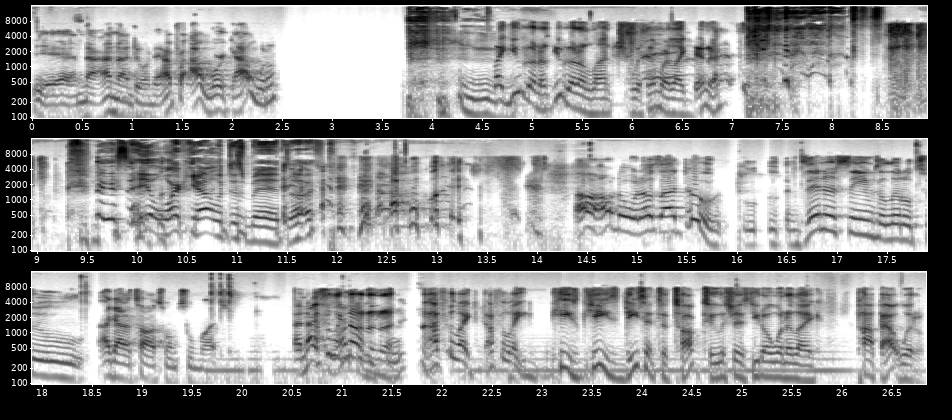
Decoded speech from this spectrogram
Yeah, nah, I'm not doing that. I, pro- I work out with him. Hmm. Like you go to you go to lunch with him or like dinner. Nigga say he'll work out with this man, dog. I would. I I don't know what else I do. Dinner seems a little too. I gotta talk to him too much. A I nice feel like no, no, no. I feel like I feel like he's he's decent to talk to. It's just you don't want to like pop out with him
